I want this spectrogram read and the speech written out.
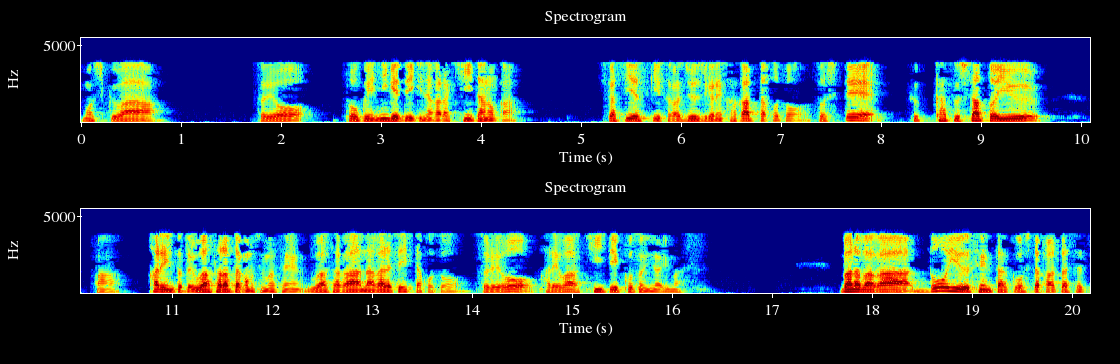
もしくは、それを遠くに逃げていきながら聞いたのか。しかしイエス・キリストが十字架にかかったこと、そして復活したという、まあ、彼にとって噂だったかもしれません。噂が流れていったこと、それを彼は聞いていくことになります。バラバがどういう選択をしたか私たち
